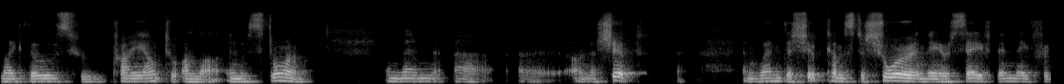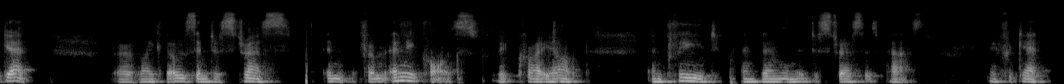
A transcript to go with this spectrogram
like those who cry out to Allah in a storm and then uh, uh, on a ship. And when the ship comes to shore and they are safe, then they forget, uh, like those in distress. And from any cause, they cry out and plead. And then when the distress is past, they forget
